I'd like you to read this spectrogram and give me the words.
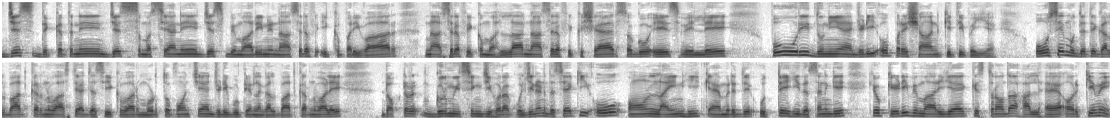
ਜਿਸ ਦਿੱਕਤ ਨੇ, ਜਿਸ ਸਮੱਸਿਆ ਨੇ, ਜਿਸ ਬਿਮਾਰੀ ਨੇ ਨਾ ਸਿਰਫ ਇੱਕ ਪਰਿਵਾਰ, ਨਾ ਸਿਰਫ ਇੱਕ ਮਹੱਲਾ, ਨਾ ਸਿਰਫ ਇੱਕ ਸ਼ਹਿਰ ਸਗੋਂ ਇਸ ਵੇਲੇ ਪੂਰੀ ਦੁਨੀਆ ਹੈ ਜਿਹੜੀ ਉਹ ਪਰੇਸ਼ਾਨ ਕੀਤੀ ਪਈ ਹੈ। ਉਸੇ ਮੁੱਦੇ ਤੇ ਗੱਲਬਾਤ ਕਰਨ ਵਾਸਤੇ ਅੱਜ ਅਸੀਂ ਇੱਕ ਵਾਰ ਮੁੜ ਤੋਂ ਪਹੁੰਚੇ ਹਾਂ। ਜੜੀ ਬੂਟੀਆਂ ਨਾਲ ਗੱਲਬਾਤ ਕਰਨ ਵਾਲੇ ਡਾਕਟਰ ਗੁਰਮੀਤ ਸਿੰਘ ਜੀ ਹੋਰਾਂ ਕੋਲ, ਜਿਨ੍ਹਾਂ ਨੇ ਦੱਸਿਆ ਕਿ ਉਹ ਆਨਲਾਈਨ ਹੀ ਕੈਮਰੇ ਦੇ ਉੱਤੇ ਹੀ ਦੱਸਣਗੇ ਕਿ ਉਹ ਕਿਹੜੀ ਬਿਮਾਰੀ ਹੈ, ਕਿਸ ਤਰ੍ਹਾਂ ਦਾ ਹੱਲ ਹੈ ਔਰ ਕਿਵੇਂ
